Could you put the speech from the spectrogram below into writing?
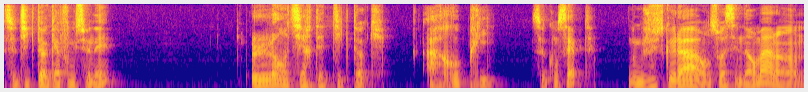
ce TikTok a fonctionné. L'entièreté de TikTok a repris ce concept. Donc jusque-là, en soi, c'est normal. hein.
